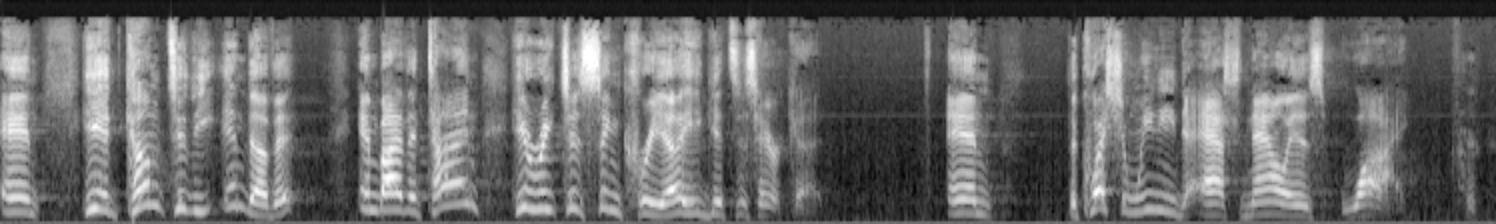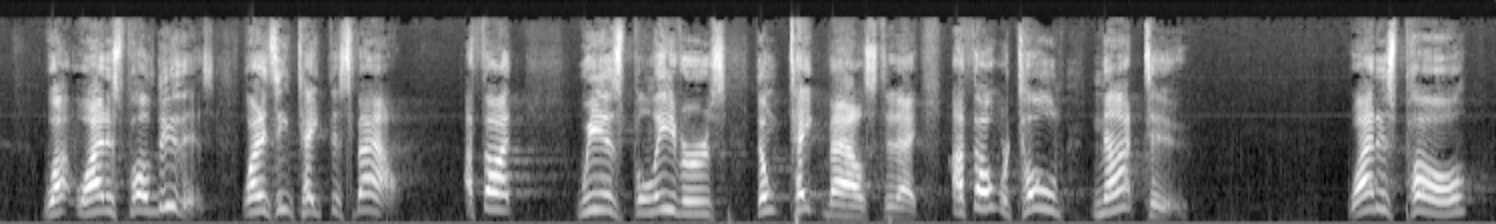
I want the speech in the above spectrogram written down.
and he had come to the end of it. And by the time he reaches Cenchrea, he gets his hair cut. And the question we need to ask now is why? why? Why does Paul do this? Why does he take this vow? I thought we as believers don't take vows today. I thought we're told not to. Why does Paul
